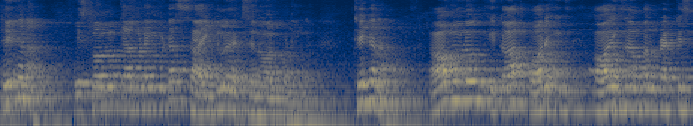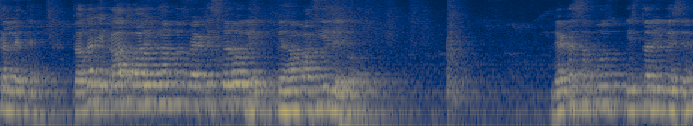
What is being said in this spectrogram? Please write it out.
ठीक है ना? इसको हम लोग क्या पढ़ेंगे बेटा? साइक्लो एक्सेनॉल पढ़ेंगे। ठीक है ना? अब हम लोग एक आध और और एग्जांपल प्रैक्टिस कर लेते हैं। तो अगर एक आध और एग्जांपल प्रैक्टिस करोगे तो यहाँ पास ये देखो। लेट अस सपोज़ इस तरीके से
